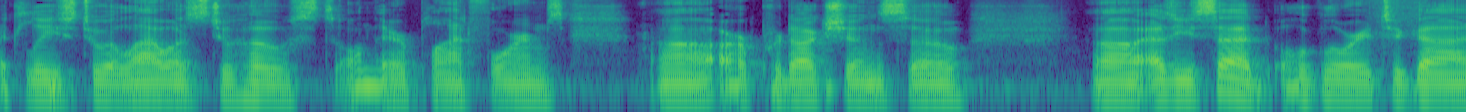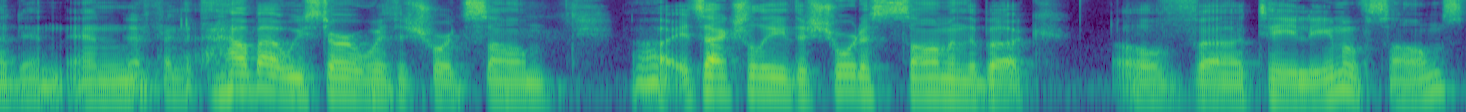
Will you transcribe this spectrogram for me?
at least to allow us to host on their platforms uh, our productions. So. Uh, as you said, all glory to God. And, and how about we start with a short psalm? Uh, it's actually the shortest psalm in the book of uh, Tehillim, of Psalms.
